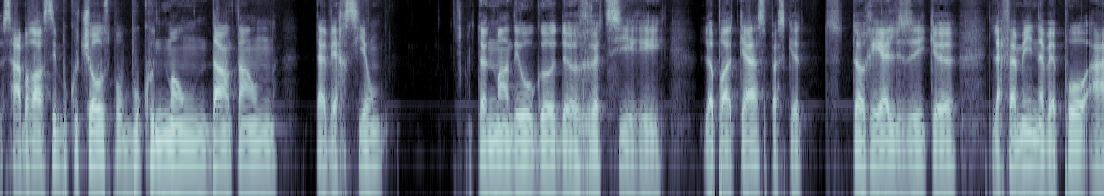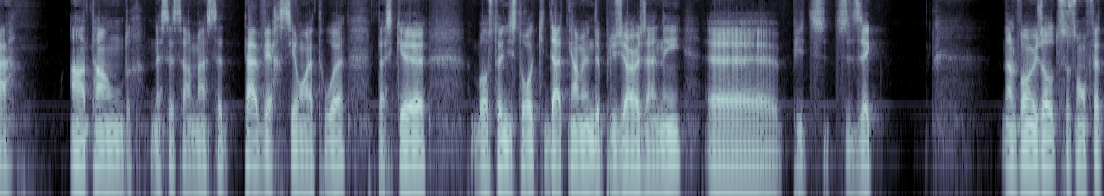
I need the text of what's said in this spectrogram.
ça a brassé beaucoup de choses pour beaucoup de monde d'entendre ta version. Tu as demandé au gars de retirer le podcast parce que tu as réalisé que la famille n'avait pas à entendre nécessairement cette, ta version à toi parce que, bon, c'est une histoire qui date quand même de plusieurs années. Euh, puis tu, tu disais que dans le fond, eux autres se sont fait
